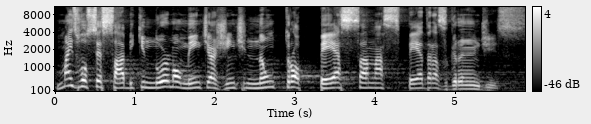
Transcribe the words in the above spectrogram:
Mas você sabe que normalmente a gente não tropeça nas pedras grandes.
